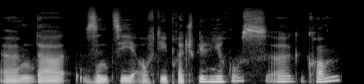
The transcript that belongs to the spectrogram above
Ähm, da sind sie auf die Brettspiel-Heroes äh, gekommen.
